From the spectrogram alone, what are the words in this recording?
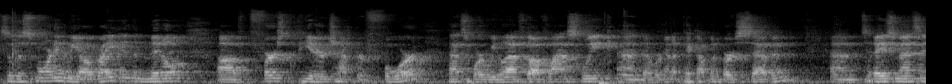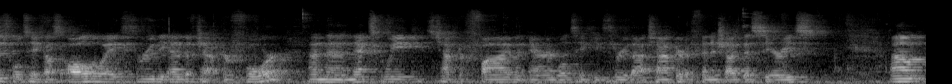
So this morning we are right in the middle of 1 Peter chapter 4. That's where we left off last week, and uh, we're going to pick up in verse 7. Um, today's message will take us all the way through the end of chapter 4, and then next week it's chapter 5, and Aaron will take you through that chapter to finish out this series. Um,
